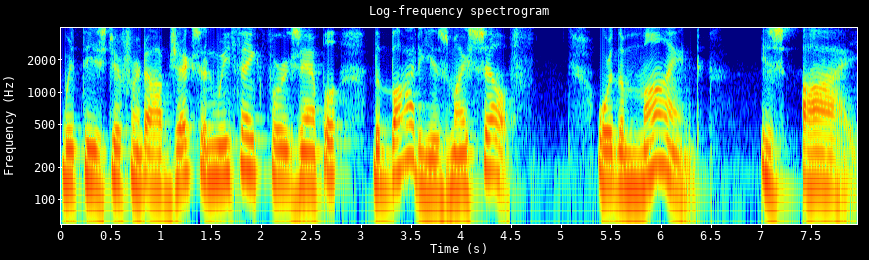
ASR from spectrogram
with these different objects and we think, for example, the body is myself, or the mind is I.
